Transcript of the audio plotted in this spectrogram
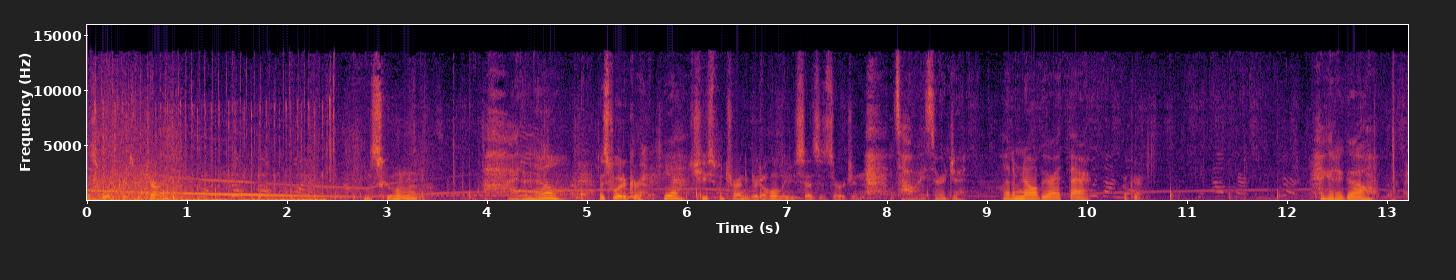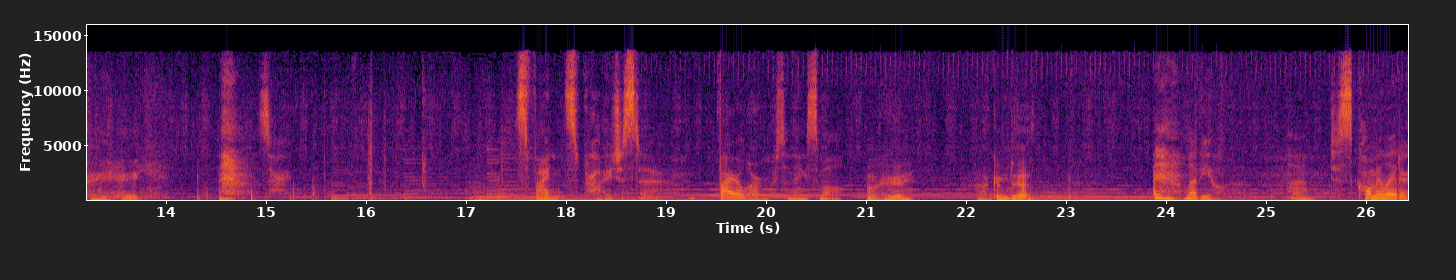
Miss Whitaker's returning. What's going on? I don't know. Miss Whitaker. Yeah. Chief's been trying to get a hold of you, says it's urgent. It's always urgent. Let him know I'll be right there. Okay. I gotta go. Hey, hey. Sorry. It's fine. It's probably just a fire alarm or something small. Okay. How come dead? Love you. Um, just call me later.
